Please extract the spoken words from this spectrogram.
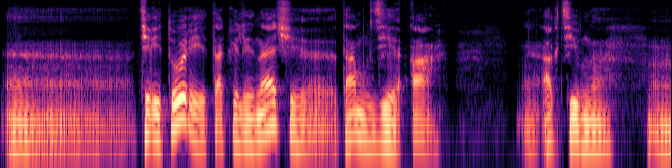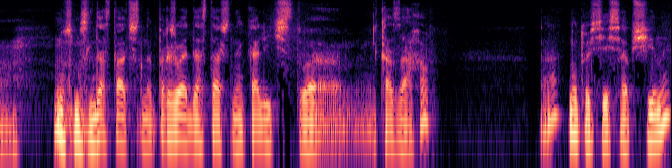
э, территории, так или иначе, там, где, а, активно, ну, в смысле, достаточно, проживает достаточное количество казахов, да, ну, то есть есть общины,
